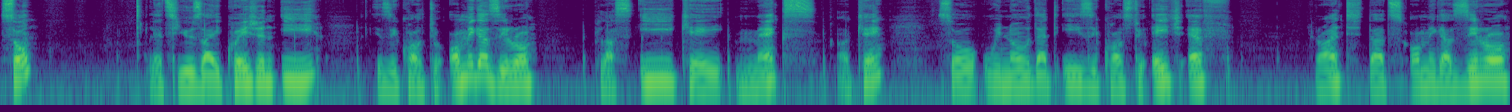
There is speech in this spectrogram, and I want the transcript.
So let's use our equation E is equal to omega 0 plus EK max. Okay, so we know that E is equals to HF, right? That's omega 0.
